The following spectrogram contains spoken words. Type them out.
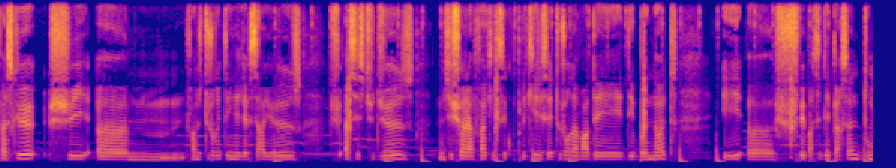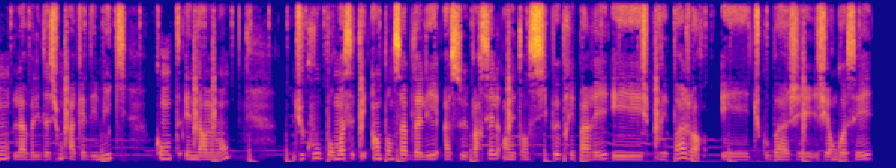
parce que je suis, euh, enfin j'ai toujours été une élève sérieuse, je suis assez studieuse, même si je suis à la fac et que c'est compliqué, j'essaie toujours d'avoir des, des bonnes notes et euh, je fais partie des personnes dont la validation académique compte énormément. Du coup, pour moi, c'était impensable d'aller à ce partiel en étant si peu préparée et je pouvais pas, genre. Et du coup, bah, j'ai angoissé,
